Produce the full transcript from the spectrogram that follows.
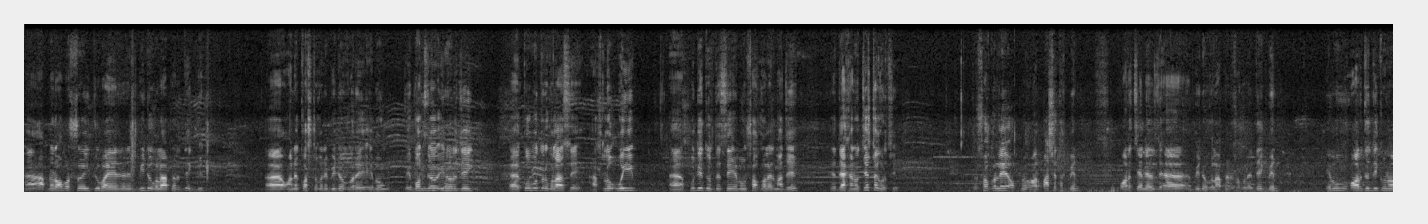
হ্যাঁ আপনারা অবশ্যই জুবাইয়ের ভিডিওগুলো আপনারা দেখবেন। অনেক কষ্ট করে ভিডিও করে এবং এই বনগাঁও ইনোর যেই কবুতরগুলো আছে আসলে ওই ফুটিয়ে তুলতেছে এবং সকলের মাঝে দেখানোর চেষ্টা করছে। তো সকলে আপনার ওর পাশে থাকবেন। ওর চ্যানেল ভিডিওগুলো আপনারা সকলে দেখবেন। এবং ওর যদি কোনো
